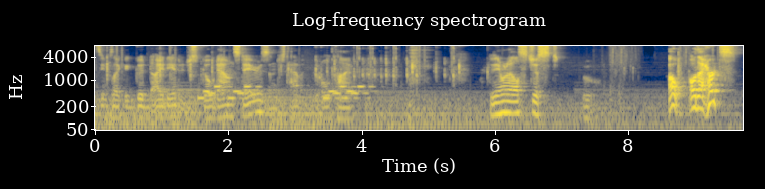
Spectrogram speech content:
seems like a good idea to just go downstairs and just have a good old time. Did anyone else just... Ooh. Oh, oh, that hurts!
